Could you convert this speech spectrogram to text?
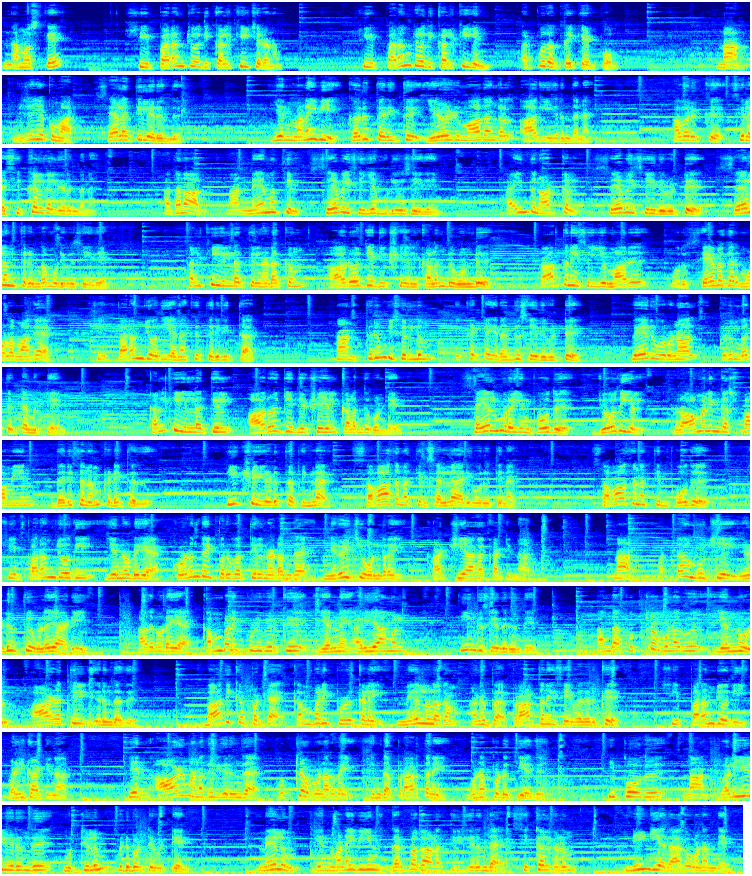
நமஸ்தே. ஸ்ரீ பரஞ்சோதி கல்கி சரணம். ஸ்ரீ பரஞ்சோதி கல்கியின் அற்புதத்தை கேட்போம். நான் விஜயகுமார் சேலத்தில் இருந்து. என் மனைவி கருத்தரித்து ஏழு மாதங்கள் ஆகியிருந்தன அவருக்கு சில சிக்கல்கள் இருந்தன. அதனால் நான் நேமத்தில் சேவை செய்ய முடிவு செய்தேன். ஐந்து நாட்கள் சேவை செய்துவிட்டு சேலம் திரும்ப முடிவு செய்தேன். கல்கி இல்லத்தில் நடக்கும் ஆரோக்கிய தீட்சையில் கலந்து கொண்டு பிரார்த்தனை செய்யுமாறு ஒரு சேவகர் மூலமாக ஸ்ரீ பரஞ்சோதி எனக்கு தெரிவித்தார். நான் திரும்பி செல்லும் டிக்கெட்டை ரத்து செய்துவிட்டு வேறு ஒரு நாள் திரும்ப திட்டமிட்டேன். கல்கி இல்லத்தில் ஆரோக்கிய தீட்சையில் கலந்து கொண்டேன். செயல்முறையின் போது ஜோதியில் ராமலிங்க சுவாமியின் தரிசனம் கிடைத்தது. தீட்சை எடுத்த பின்னர் சவாசனத்தில் செல்ல அறிவுறுத்தினர். சவாசனத்தின் போது ஸ்ரீ பரஞ்சோதி என்னுடைய குழந்தை பருவத்தில் நடந்த நிகழ்ச்சி ஒன்றை காட்சியாக காட்டினார். நான் பட்டாம்பூச்சியை எடுத்து விளையாடி அதனுடைய கம்பளிப்புழுவிற்கு என்னை அறியாமல் தீங்கு செய்திருந்தேன். அந்த குற்ற உணர்வு என்னுள் ஆழத்தில் இருந்தது. பாதிக்கப்பட்ட கம்பளி புழுக்களை மேலுலகம் அனுப்ப பிரார்த்தனை செய்வதற்கு ஸ்ரீ பரஞ்சோதி வழிகாட்டினார். என் ஆழ்மனதில் இருந்த குற்ற உணர்வை இந்த பிரார்த்தனை குணப்படுத்தியது. இப்போது நான் வழியில் இருந்து முற்றிலும் விடுபட்டு விட்டேன். மேலும் என் மனைவியின் கர்ப்பகாலத்தில் இருந்த சிக்கல்களும் நீங்கியதாக உணர்ந்தேன்.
